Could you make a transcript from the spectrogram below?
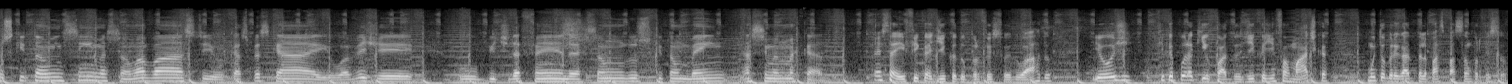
Os que estão em cima são a Avast, o Kaspersky, o AVG, o Bitdefender, são dos que estão bem acima no mercado. É isso aí, fica a dica do professor Eduardo. E hoje fica por aqui o quadro Dicas de Informática. Muito obrigado pela participação, professor.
